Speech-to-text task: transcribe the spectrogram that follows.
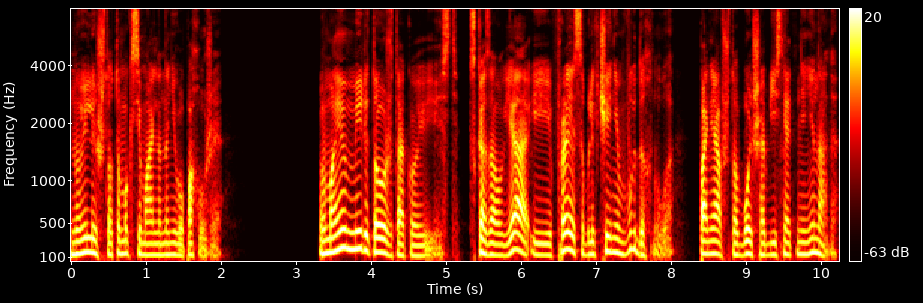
Ну или что-то максимально на него похожее. «В моем мире тоже такое есть», — сказал я, и Фрея с облегчением выдохнула, поняв, что больше объяснять мне не надо.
